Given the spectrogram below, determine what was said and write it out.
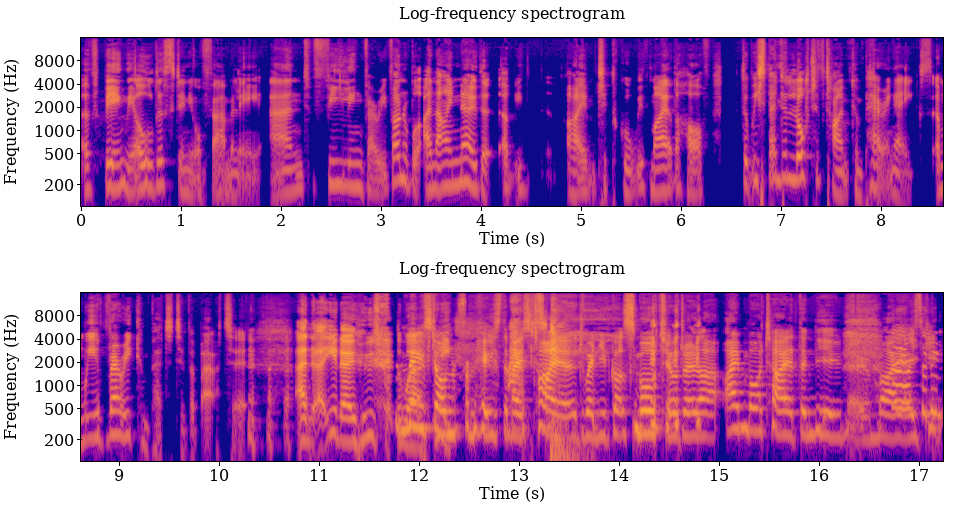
of being the oldest in your family and feeling very vulnerable. And I know that I mean, I'm typical with my other half that we spend a lot of time comparing eggs and we are very competitive about it. and, uh, you know, who's got the Moved on from who's the most tired when you've got small children. Like, I'm more tired than you. No, my aching.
